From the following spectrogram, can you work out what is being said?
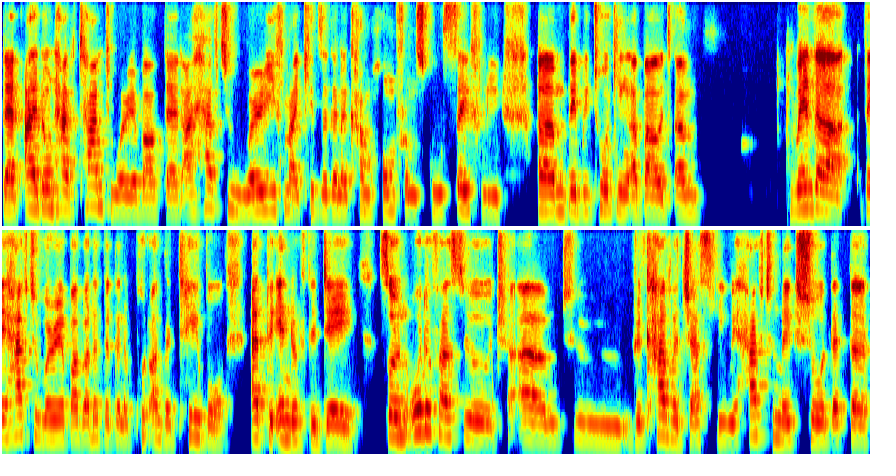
that I don't have time to worry about that. I have to worry if my kids are gonna come home from school safely. Um, they'd be talking about um, whether they have to worry about what are they're going to put on the table at the end of the day. So in order for us to, um, to recover justly, we have to make sure that the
